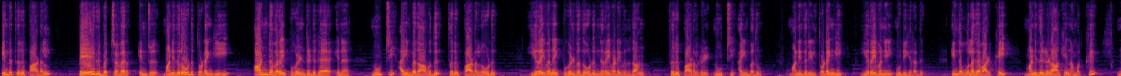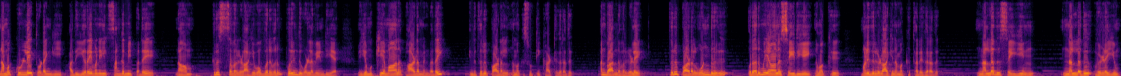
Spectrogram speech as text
இந்த திருப்பாடல் பேறு பெற்றவர் என்று மனிதரோடு தொடங்கி ஆண்டவரை புகழ்ந்திடுக என நூற்றி ஐம்பதாவது திருப்பாடலோடு இறைவனை புகழ்வதோடு நிறைவடைவதுதான் திருப்பாடல்கள் நூற்றி ஐம்பதும். மனிதரில் தொடங்கி இறைவனில் முடிகிறது. இந்த உலக வாழ்க்கை மனிதர்களாகி நமக்கு நமக்குள்ளே தொடங்கி அது இறைவனில் சங்கமிப்பதே நாம் கிறிஸ்தவர்களாகிய ஒவ்வொருவரும் புரிந்து கொள்ள வேண்டிய மிக முக்கியமான பாடம் என்பதை இந்த திருப்பாடல் நமக்கு சுட்டி காட்டுகிறது அன்பார்ந்தவர்களே திருப்பாடல் ஒன்று ஒரு அருமையான செய்தியை நமக்கு மனிதர்களாகி நமக்கு தருகிறது. நல்லது செய்யின் நல்லது விளையும்.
